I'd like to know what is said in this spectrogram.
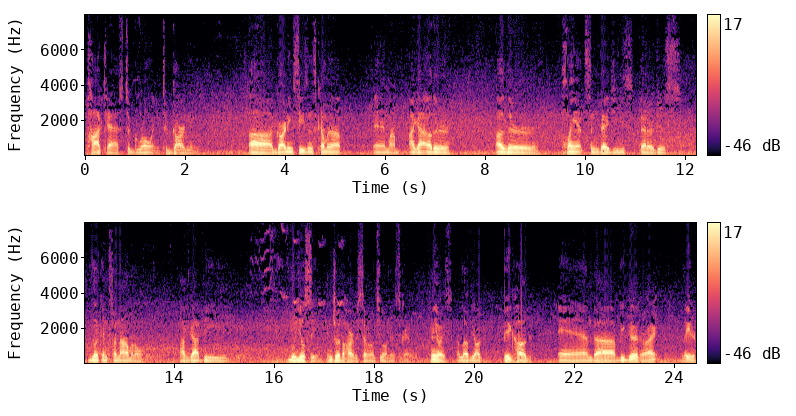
podcast to growing, to gardening. Uh, gardening season's coming up, and my I got other other plants and veggies that are just looking phenomenal. I've got the well, you'll see. Enjoy the harvest 702 on Instagram. Anyways, I love y'all. Big hug and uh, be good. All right, later.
